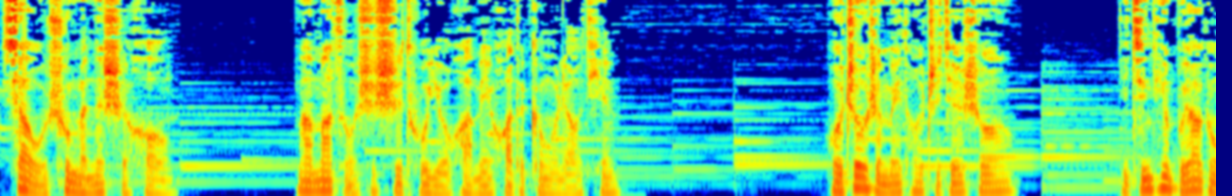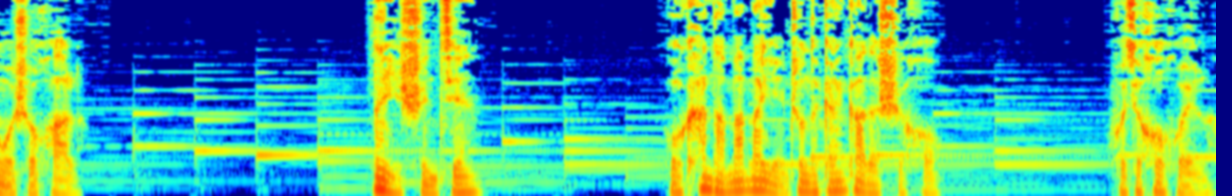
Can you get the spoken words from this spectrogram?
下午出门的时候，妈妈总是试图有话没话的跟我聊天。我皱着眉头直接说：“你今天不要跟我说话了。”那一瞬间，我看到妈妈眼中的尴尬的时候，我就后悔了。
